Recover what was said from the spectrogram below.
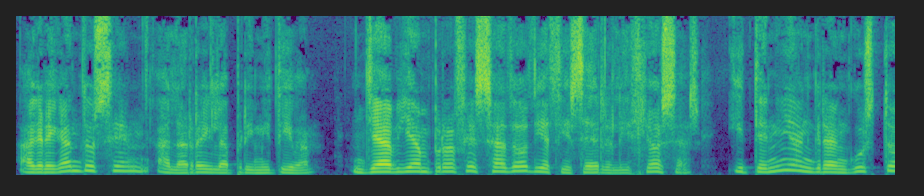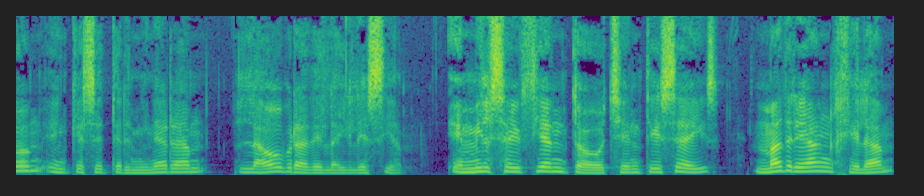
agregándose a la regla primitiva. Ya habían profesado dieciséis religiosas y tenían gran gusto en que se terminara la obra de la Iglesia. En 1686, Madre Ángela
